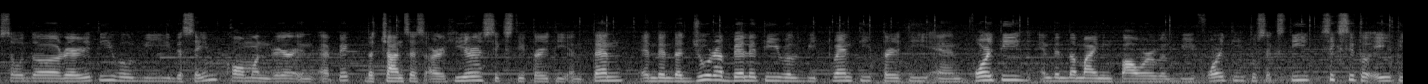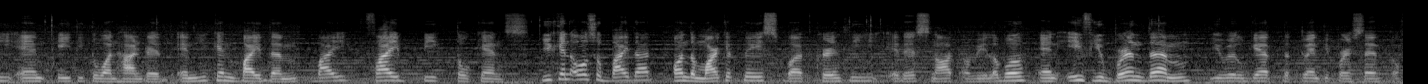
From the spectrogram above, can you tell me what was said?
So the rarity will be the same, common, rare, and epic. The chances are here, 60, 30, and 10. And then the durability will be 20, 30, and 40. And then the mining power will be 40 to 60, 60 to 80, and 80 to 100 and you can buy them by 5 peak tokens. You can also buy that on the marketplace but currently it is not available and if you burn them you will get the 20% of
